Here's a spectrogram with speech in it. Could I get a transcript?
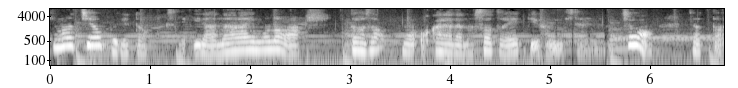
気持ちよくデトックスでいらないものは、どうぞ、もうお体の外へっていう風にしたいので、腸をちょっと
